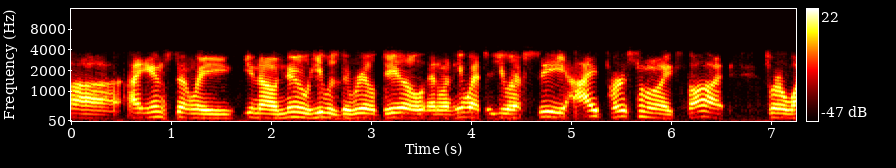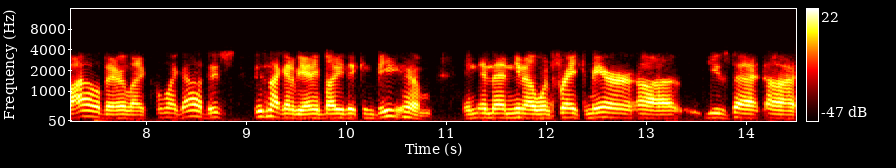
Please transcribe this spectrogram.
uh, I instantly, you know, knew he was the real deal. And when he went to UFC, I personally thought for a while there, like, oh my God, there's there's not going to be anybody that can beat him. And and then you know when Frank Mir uh, used that uh,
